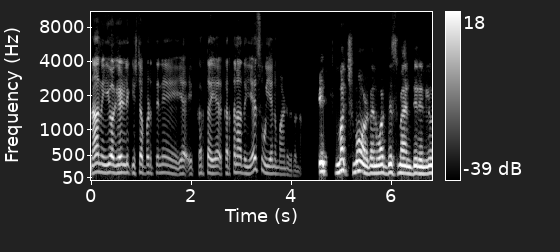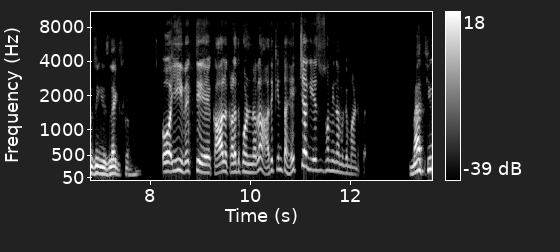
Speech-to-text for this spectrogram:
ನಾನು ಇವಾಗ ಹೇಳಲಿಕ್ಕೆ ಇಷ್ಟ ಪಡ್ತೀನಿ ಕರ್ತ ಕರ್ತನಾದ ಯೇಸು ಏನು ಮಾಡಿದ್ರು it much more than what this man did in losing his legs from ಓ ಈ ವ್ಯಕ್ತಿ ಕಾಲು ಕಳೆದುಕೊಂಡನಲ್ಲ ಅದಕ್ಕಿಂತ ಹೆಚ್ಚಾಗಿ ಯೇಸು ಸ್ವಾಮಿ ನಮಗೆ ಮಾಡುತ್ತಾರೆ ಮ್ಯಾಥ್ಯೂ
